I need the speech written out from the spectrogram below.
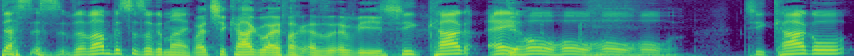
das ist, warum bist du so gemein? Weil Chicago einfach, also irgendwie. Chicago, ey, ho, ho, ho, ho. Chicago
